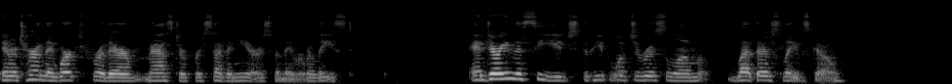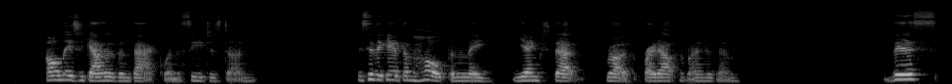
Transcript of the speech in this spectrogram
in return, they worked for their master for seven years when they were released. And during the siege, the people of Jerusalem let their slaves go, only to gather them back when the siege is done. You see, they gave them hope and they yanked that rug right out from under them. This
